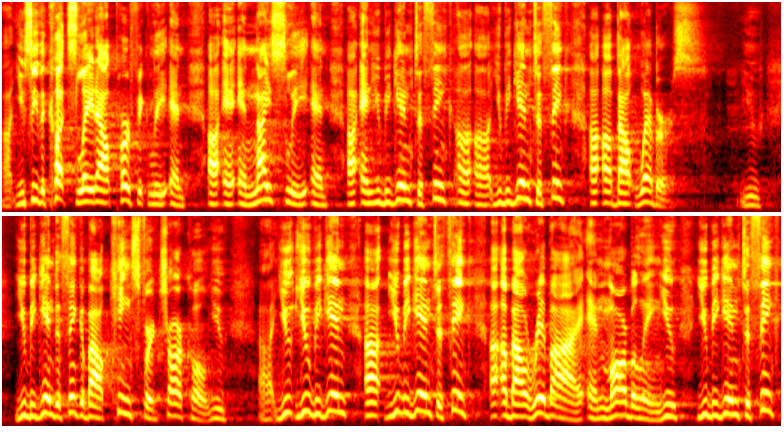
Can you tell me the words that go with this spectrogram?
uh, you see the cuts laid out perfectly and, uh, and, and, nicely, and, uh, and you begin to think, uh, uh, you begin to think uh, about Weber's. You, you begin to think about Kingsford charcoal. You, uh, you, you, begin, uh, you begin to think uh, about ribeye and marbling. You, you, begin to think,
